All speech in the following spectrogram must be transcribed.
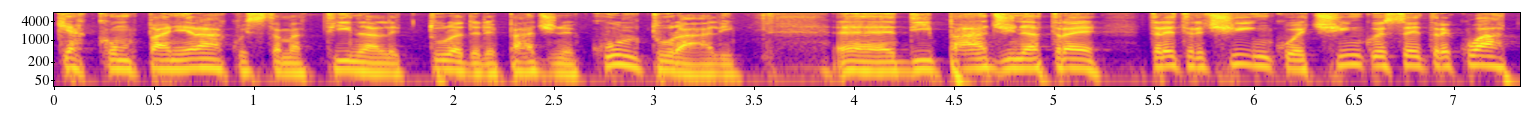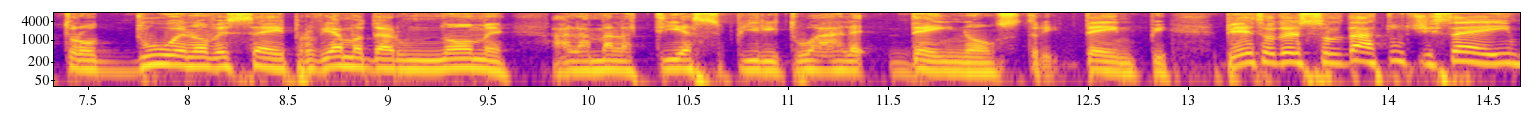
che accompagnerà questa mattina la lettura delle pagine culturali eh, di pagina 3, 335 5634 296, proviamo a dare un nome alla malattia spirituale dei nostri tempi. Pietro del Soldato, tu ci sei?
